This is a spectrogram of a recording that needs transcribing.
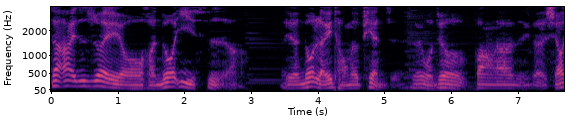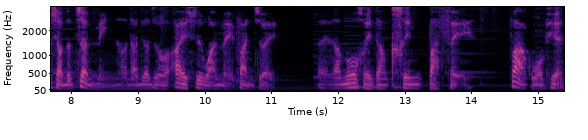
但《爱之罪》有很多意思啊，有很多雷同的片子，所以我就帮他一个小小的证明啊，它叫做《爱是完美犯罪》。哎，L'amour est un crime parfait，法国片，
